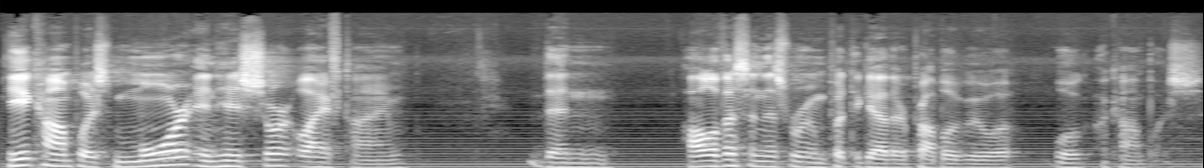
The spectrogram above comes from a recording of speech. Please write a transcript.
He accomplished more in his short lifetime than all of us in this room put together probably will, will accomplish.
